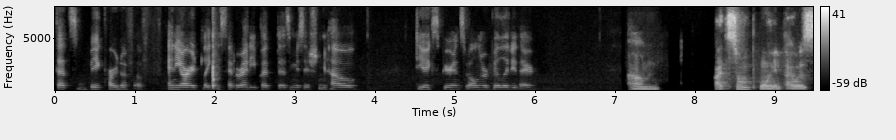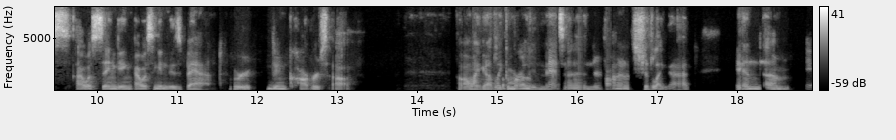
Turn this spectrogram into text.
that's a big part of, of any art, like you said already. But as a musician, how do you experience vulnerability there? um at some point I was I was singing I was singing in this band. We are doing covers of oh my god, like Marilyn Manson and Nirvana and shit like that. And um Yeah.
